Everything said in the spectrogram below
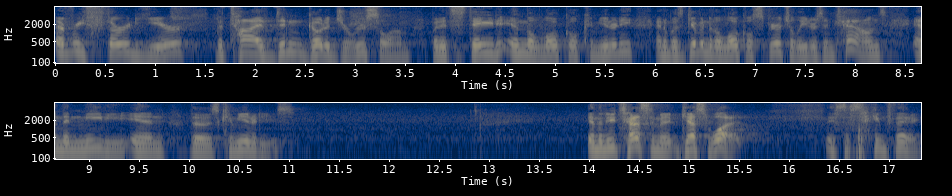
every third year, the tithe didn't go to Jerusalem, but it stayed in the local community and it was given to the local spiritual leaders in towns and the needy in those communities. In the New Testament, guess what? It's the same thing.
